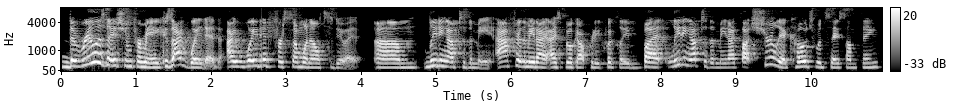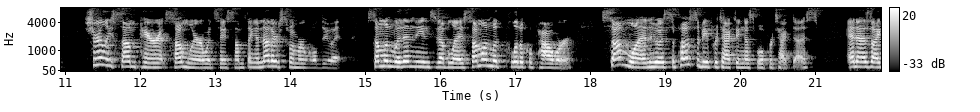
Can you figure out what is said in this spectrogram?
The realization for me, because I waited, I waited for someone else to do it. Um, leading up to the meet, after the meet, I, I spoke out pretty quickly. But leading up to the meet, I thought surely a coach would say something. Surely some parent somewhere would say something. Another swimmer will do it. Someone within the NCAA, someone with political power someone who is supposed to be protecting us will protect us. And as I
